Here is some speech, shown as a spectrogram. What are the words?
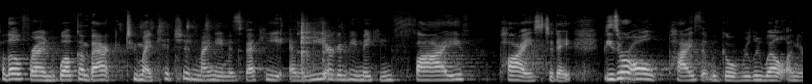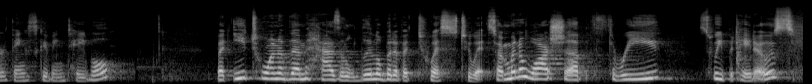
Hello friend, welcome back to my kitchen. My name is Becky and we are gonna be making five pies today. These are all pies that would go really well on your Thanksgiving table, but each one of them has a little bit of a twist to it. So I'm gonna wash up three sweet potatoes.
